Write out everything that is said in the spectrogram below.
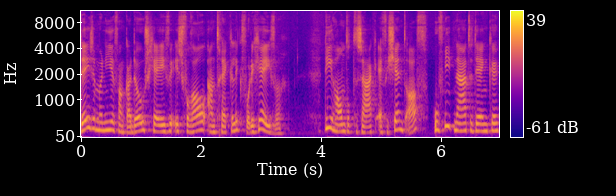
Deze manier van cadeaus geven is vooral aantrekkelijk voor de gever. Die handelt de zaak efficiënt af, hoeft niet na te denken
